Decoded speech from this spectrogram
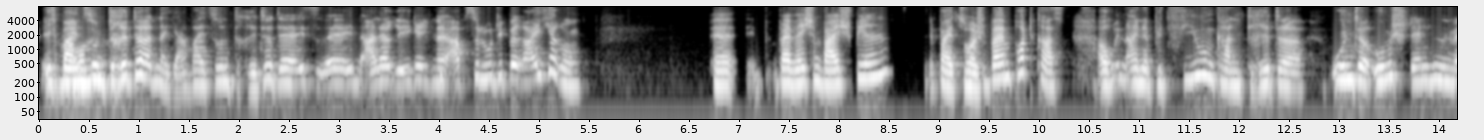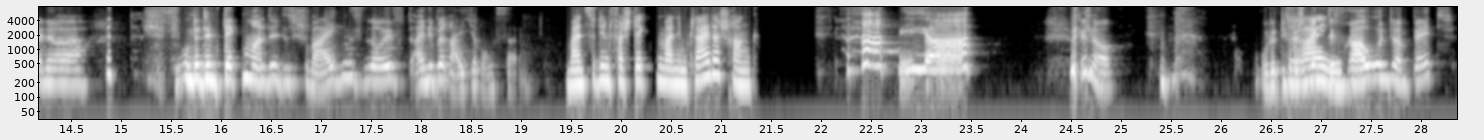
Ich meine, so ein Dritter, naja, weil so ein Dritter, der ist äh, in aller Regel eine absolute Bereicherung. Äh, bei welchen Beispielen? Bei, zum Beispiel beim Podcast. Auch in einer Beziehung kann Dritter unter Umständen, wenn er unter dem Deckmantel des Schweigens läuft, eine Bereicherung sein. Meinst du den versteckten Mann im Kleiderschrank? ja, genau. Oder die Drei. versteckte Frau unterm Bett.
